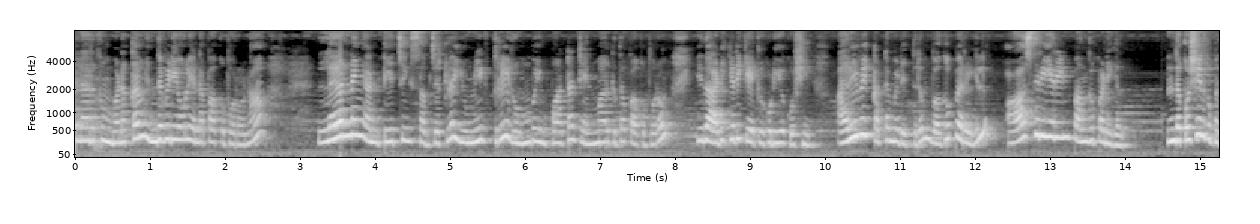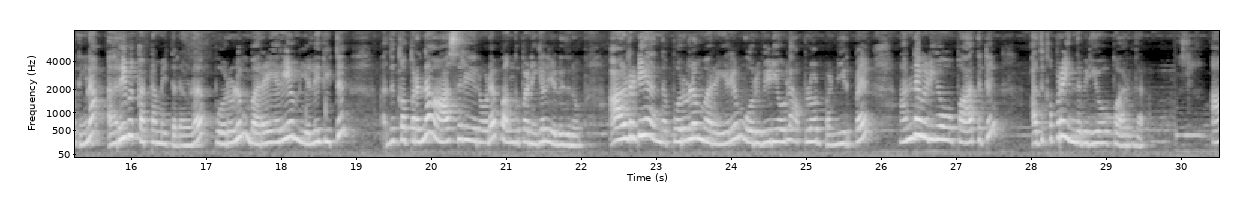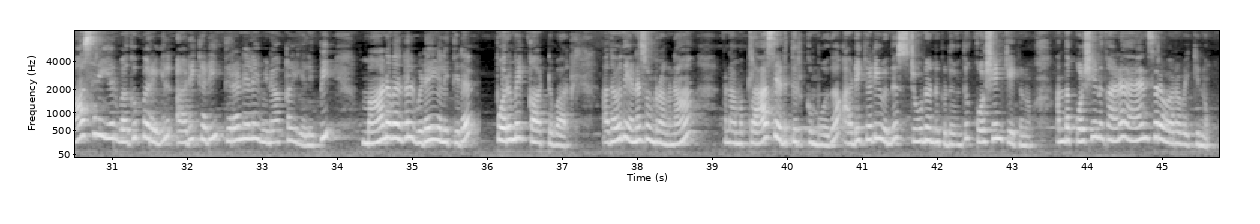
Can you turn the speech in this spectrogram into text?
எல்லாருக்கும் வணக்கம். இந்த வீடியோவில் என்ன பார்க்க போகிறோன்னா லேர்னிங் அண்ட் டீச்சிங் சப்ஜெக்டில் யூனிட் த்ரீ ரொம்ப இம்பார்ட்டன்ட் டென் மார்க்கு தான் பார்க்க போகிறோம் இது அடிக்கடி கேட்கக்கூடிய கொஷின் அறிவை கட்டமைத்திடும் வகுப்பறையில் ஆசிரியரின் பங்கு பணிகள். இந்த கொஷினுக்கு பார்த்தீங்கன்னா அறிவு கட்டமைத்தலோட பொருளும் வரையறையும் எழுதிட்டு அதுக்கப்புறம் தான் ஆசிரியரோட பங்கு பணிகள் எழுதணும். ஆல்ரெடி அந்த பொருளும் வரையறையும் ஒரு வீடியோவில் அப்லோட் பண்ணியிருப்பேன். அந்த வீடியோவை பார்த்துட்டு அதுக்கப்புறம் இந்த வீடியோவை பாருங்கள் ஆசிரியர் வகுப்பறையில் அடிக்கடி திறநிலை வினாக்கள் எழுப்பி மாணவர்கள் விடையளித்திட பொறுமை காட்டுவார். அதாவது என்ன சொல்கிறாங்கன்னா இப்போ நம்ம கிளாஸ் எடுத்திருக்கும் போது அடிக்கடி வந்து ஸ்டூடெண்ட்டுக்கிட்ட வந்து கொஷின் கேட்கணும். அந்த கொஷினுக்கான ஆன்சரை வர வைக்கணும்.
